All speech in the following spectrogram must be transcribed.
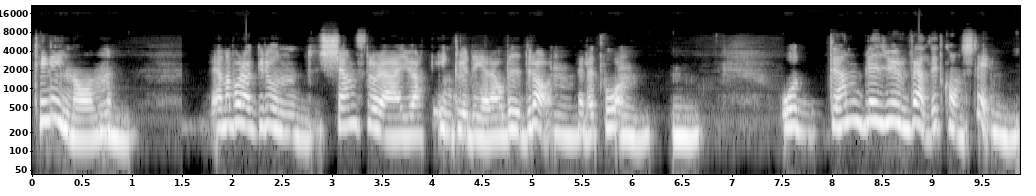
till någon. Mm. En av våra grundkänslor är ju att inkludera och bidra, Mm. eller två. Mm. Mm. Och den blir ju väldigt konstig. Mm.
